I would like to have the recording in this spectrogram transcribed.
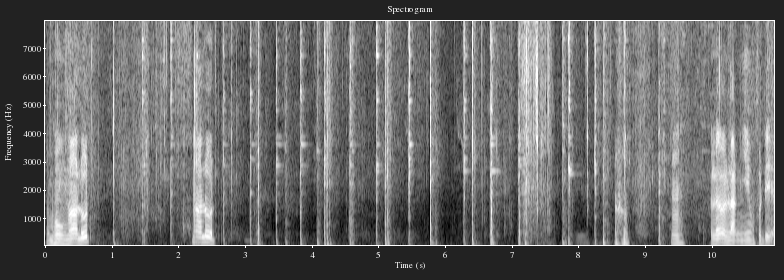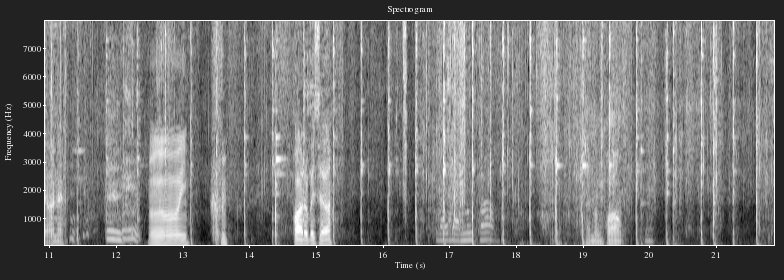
ลำหงเนาะรุดเนาะรุด แล้วหลังยิ้มคนเดียวนะโอ้ยพ่อเดี๋ยวไปเสือได้บ้านมึงพ่อท่านหลวงพ่องไป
